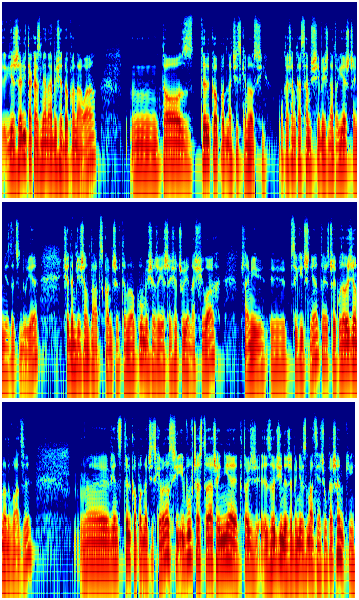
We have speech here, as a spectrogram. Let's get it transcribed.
jeżeli taka zmiana by się dokonała, to z, tylko pod naciskiem Rosji. Łukaszenka sam z siebie się na to jeszcze nie zdecyduje. 70 lat skończy w tym roku. Myślę, że jeszcze się czuje na siłach, przynajmniej yy, psychicznie. To jest człowiek uzależniony od władzy. E, więc tylko pod naciskiem Rosji i wówczas to raczej nie ktoś z rodziny, żeby nie wzmacniać Łukaszenki,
